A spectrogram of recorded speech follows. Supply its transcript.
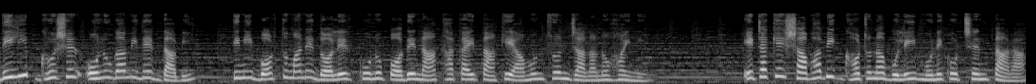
দিলীপ ঘোষের অনুগামীদের দাবি, তিনি বর্তমানে দলের কোনো পদে না থাকায় তাকে আমন্ত্রণ জানানো হয়নি। এটাকে স্বাভাবিক ঘটনা বলেই মনে করছেন তাঁরা।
